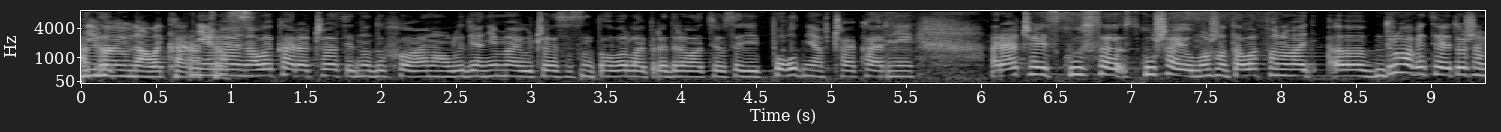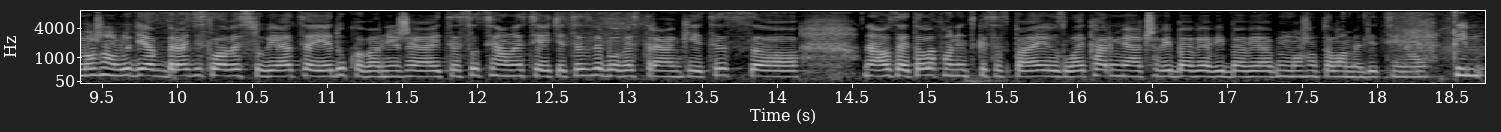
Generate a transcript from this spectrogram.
Nemajú na lekára čas. Nemajú na lekára čas. Jednoducho, áno, ľudia nemajú čas. Ja som to hovorila aj pred reláciou, sedieť pol dňa v čakárni. Radšej skúsa, skúšajú možno telefonovať. E, druhá vec je to, že možno ľudia v Bratislave sú viacej edukovaní, že aj cez sociálne siete, cez webové stránky, cez e, naozaj telefonicky sa spájajú s lekármi a čo vybavia, vybavia možno telemedicínou. Tým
